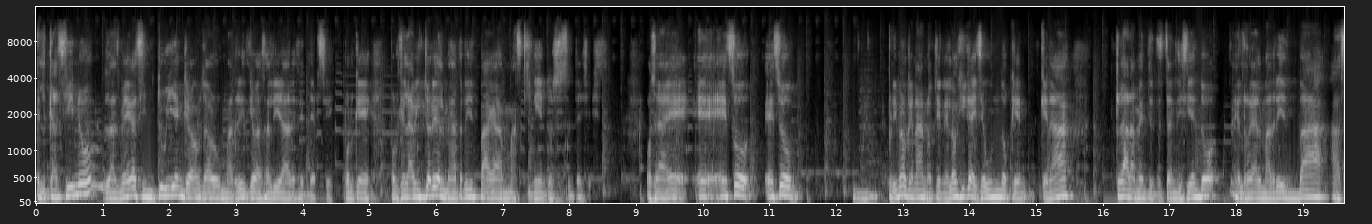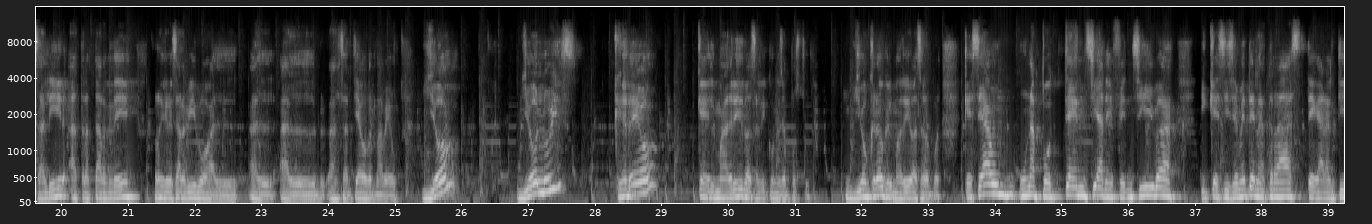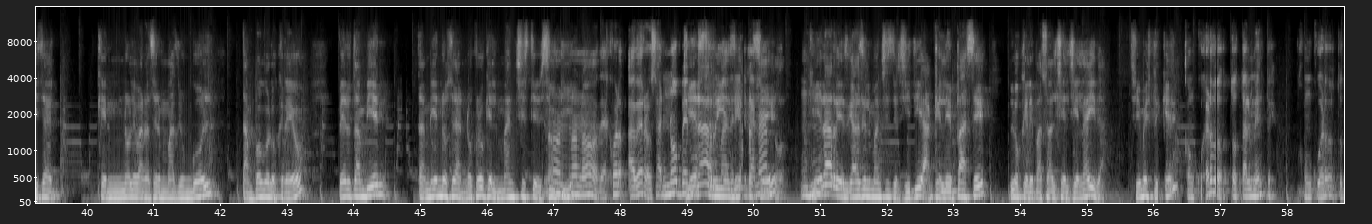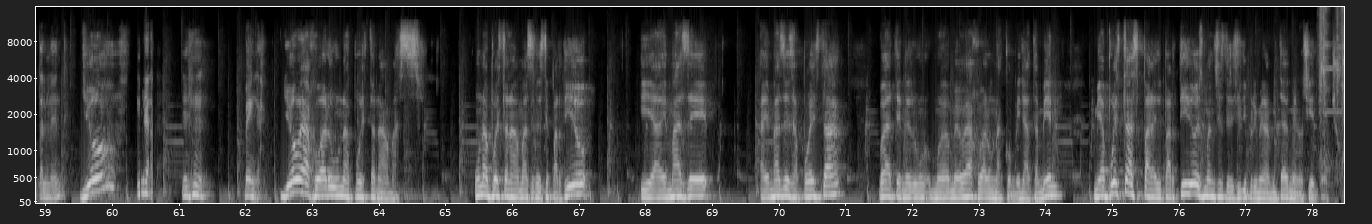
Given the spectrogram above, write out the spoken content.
El casino, Las Vegas intuyen que vamos a ver un Madrid que va a salir a defenderse, porque, porque la victoria del Madrid paga más 566. O sea, eh, eso, eso, primero que nada, no tiene lógica, y segundo que, que nada, claramente te están diciendo, el Real Madrid va a salir a tratar de regresar vivo al, al, Santiago Bernabéu. Yo, yo Luis, creo que el Madrid va a salir con esa postura. Yo creo que el Madrid va a ser que sea una potencia defensiva y que si se meten atrás te garantiza que no le van a hacer más de un gol. Tampoco lo creo. Pero también también, o sea, no creo que el Manchester City. No, no, no, de acuerdo. A ver, o sea, no vemos a Madrid ganando. Quiera arriesgarse el Manchester City a que le pase lo que le pasó al Chelsea en la ida. ¿Sí me expliqué? Concuerdo, totalmente. Concuerdo, totalmente. Yo. Mira, venga. Yo voy a jugar una apuesta nada más. Una apuesta nada más en este partido. Y además de. Además de esa apuesta, voy a tener un, me voy a jugar una combinada también. Mi apuesta para el partido es Manchester City primera mitad menos 108.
